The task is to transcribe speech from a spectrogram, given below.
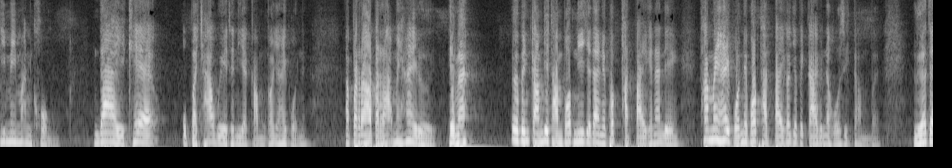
ที่ไม่มั่นคง ได้แค่อุปชาเวทนียกรรมเขาจะให้ผล อปราประไม่ให้เลย เห็นไหมเออเป็นกรรมที่ทำพบนี้จะได้ในพบถัดไปแค่นั้นเอง ถ้าไม่ให้ผลในพบถัดไปก็จะไปกลายเป็นอโหสิกรรมไป เหลือแต่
